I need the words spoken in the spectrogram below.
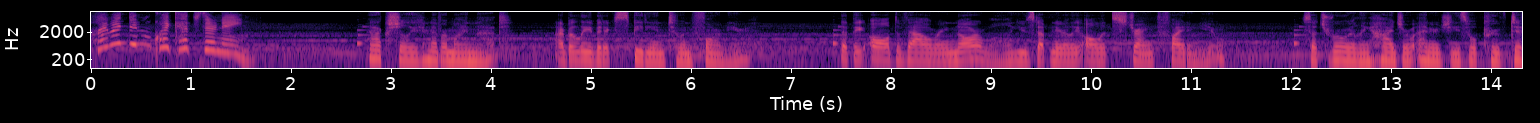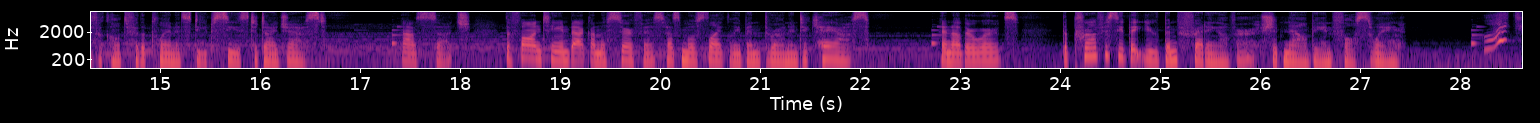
Paimon didn't quite catch their name. Actually, never mind that. I believe it expedient to inform you that the all-devouring narwhal used up nearly all its strength fighting you. Such roiling hydro energies will prove difficult for the planet's deep seas to digest. As such, the Fontaine back on the surface has most likely been thrown into chaos. In other words, the prophecy that you've been fretting over should now be in full swing. What?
